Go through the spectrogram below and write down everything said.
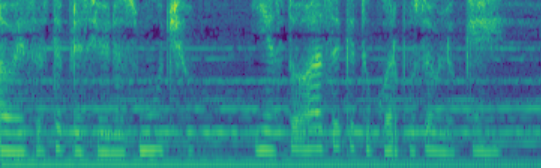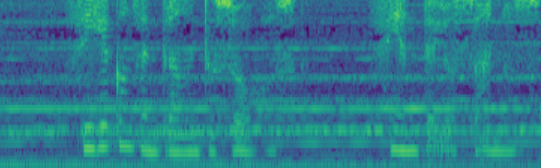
A veces te presionas mucho y esto hace que tu cuerpo se bloquee. Sigue concentrado en tus ojos, siéntelos sanos.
